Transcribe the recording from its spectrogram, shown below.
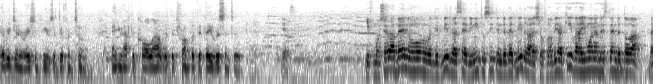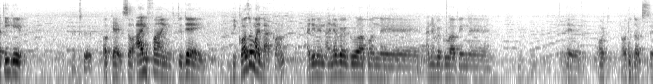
every generation hears a different tune, and you have to call out with the trumpet that they listen to. Yes. If Moshe Rabbeinu, the Midrash said, he need to sit in the Bet Midrash of Rabbi Akiva, he won't understand the Torah that he gave. That's it. Okay, so I find today, because of my background, I didn't, I never grew up on, uh, I never grew up in uh, uh, Orthodox uh,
